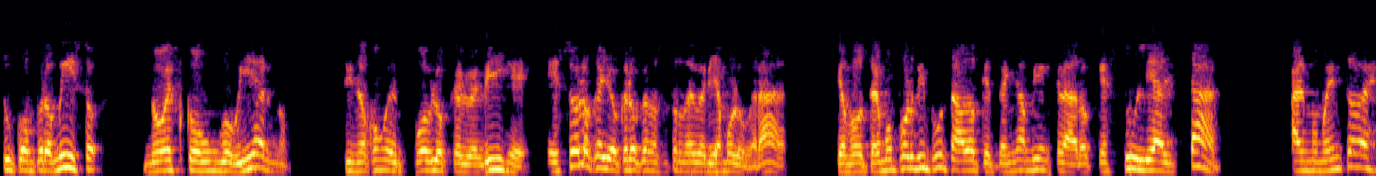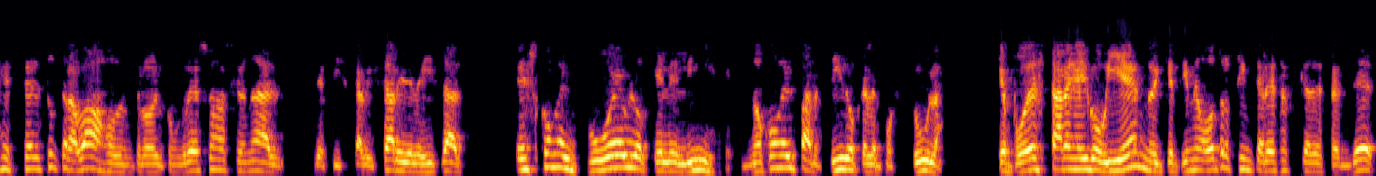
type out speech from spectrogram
su compromiso no es con un gobierno, sino con el pueblo que lo elige. Eso es lo que yo creo que nosotros deberíamos lograr, que votemos por diputados que tengan bien claro que su lealtad al momento de ejercer su trabajo dentro del Congreso Nacional, de fiscalizar y de legislar, es con el pueblo que le elige, no con el partido que le postula, que puede estar en el gobierno y que tiene otros intereses que defender.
